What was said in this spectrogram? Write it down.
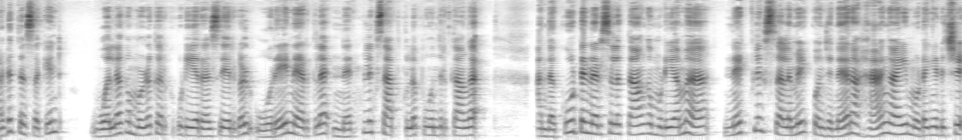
அடுத்த செகண்ட் உலகம் முழுக்க இருக்கக்கூடிய ரசிகர்கள் ஒரே நேரத்தில் நெட்ஃப்ளிக்ஸ் ஆப்குள்ளே பூந்திருக்காங்க அந்த கூட்ட நெரிசலை தாங்க முடியாமல் நெட்ஃப்ளிக்ஸ் எல்லாமே கொஞ்சம் நேரம் ஹேங் ஆகி முடங்கிடுச்சு.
